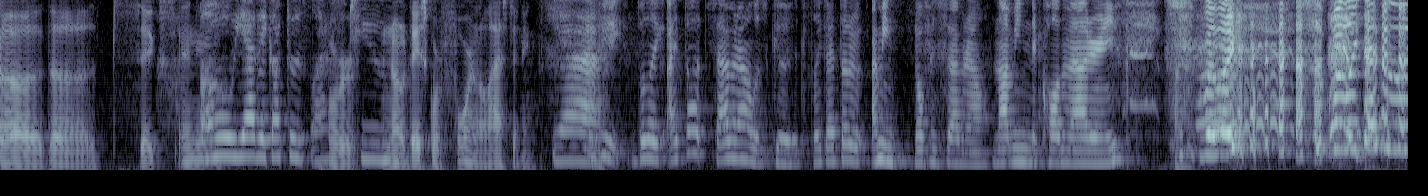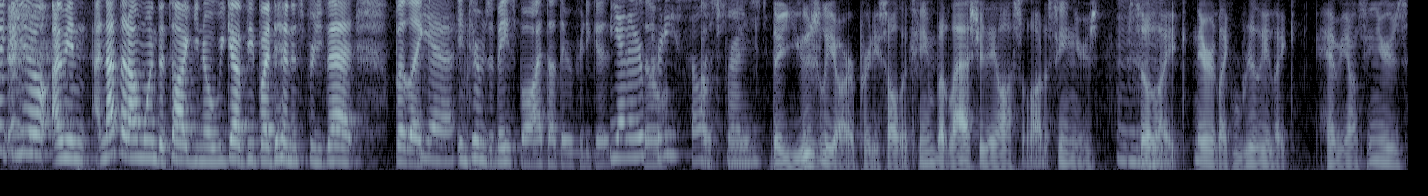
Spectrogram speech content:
uh, the sixth inning. Oh, yeah, they got those last or two. no, they scored four in the last inning. Yeah. Okay, but like I thought Sabinal was good. Like I thought. It, I mean, no offense to Sabinal, not meaning to call them out or anything, but like, but like that's like you know. I mean, not that I'm one to talk. You know, we got beat by Dennis pretty bad, but like Yeah. in terms of baseball, I thought they were pretty good. Yeah, they were So, pretty I solid. was team. surprised. They usually are a pretty solid team, but last year they lost a lot of seniors. So Mm-hmm. like they're like really like heavy on seniors,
